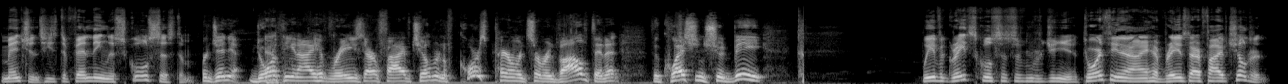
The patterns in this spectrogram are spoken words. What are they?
mentions he's defending the school system. Virginia. Dorothy and I have raised our five children. Of course, parents are involved in it. The question should be We have a great school system in Virginia. Dorothy and I have raised our five children.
